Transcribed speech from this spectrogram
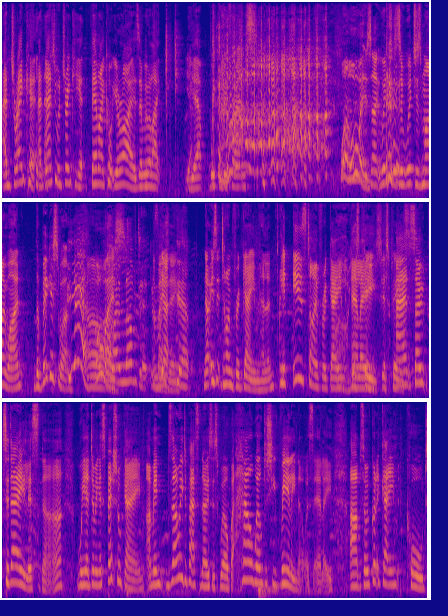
and drank it. And as you were drinking it, then I caught your eyes, and we were like, Yeah. "Yep, We can be friends. well, always. Like, which is which is my wine? The biggest one. Yeah, always. I loved it. It was like, Amazing. yeah. Now, is it time for a game, Helen? It is time for a game, Oh, yes, Ellie. please. Yes, please. And so today, listener, we are doing a special game. I mean, Zoe de Pass knows us well, but how well does she really know us, Ellie? Um, so we've got a game called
